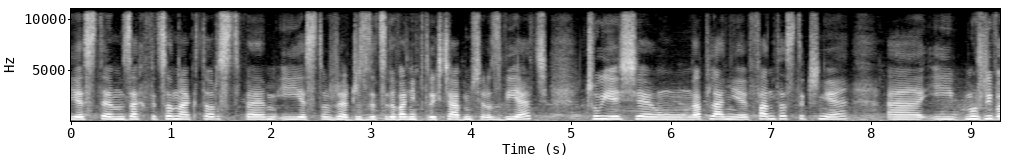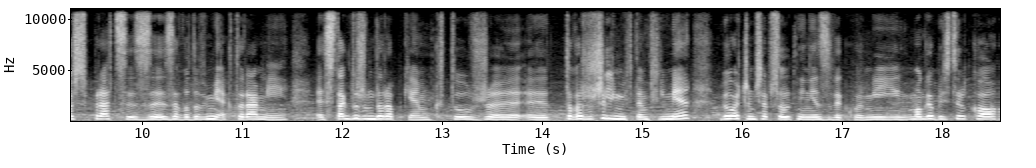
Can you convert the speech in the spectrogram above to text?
Jestem zachwycona aktorstwem i jest to rzecz zdecydowanie, w której chciałabym się rozwijać. Czuję się na planie fantastycznie e, i możliwość pracy z zawodowymi aktorami z tak dużym dorobkiem, którzy e, towarzyszyli mi w tym filmie, była czymś absolutnie niezwykłym i mogę być tylko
